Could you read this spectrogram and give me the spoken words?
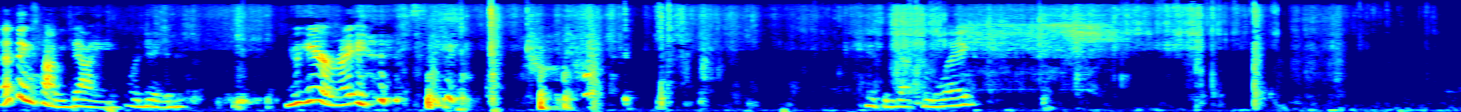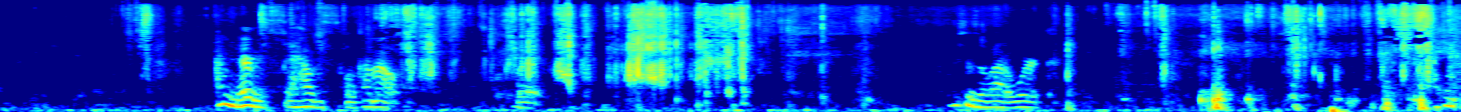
That thing's probably dying or dead. You hear right? okay, so we got some leg. I'm nervous at how this is gonna come out. But this is a lot of work. Like.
